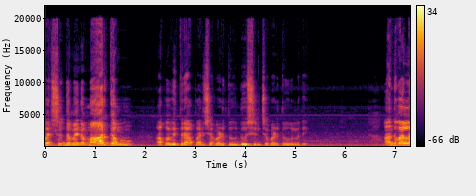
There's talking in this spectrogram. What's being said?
పరిశుద్ధమైన మార్గము అపవిత్రపరచబడుతూ దూషించబడుతూ ఉన్నది అందువల్ల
